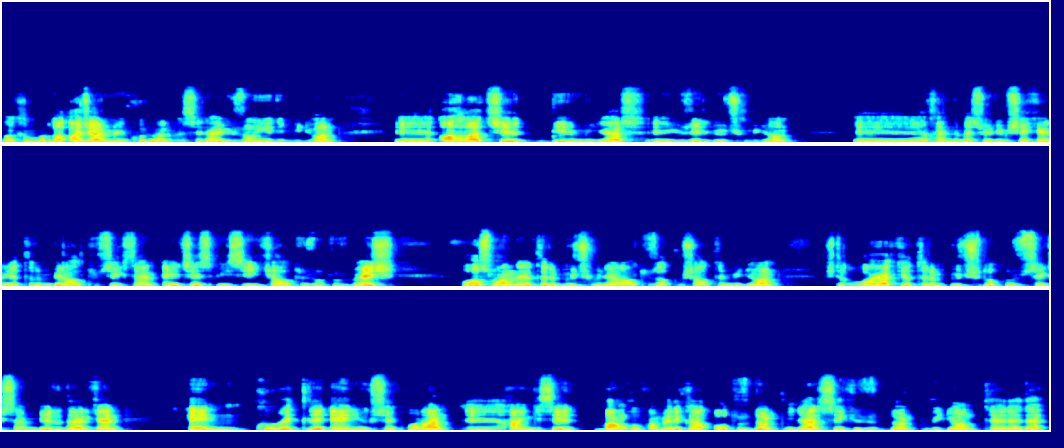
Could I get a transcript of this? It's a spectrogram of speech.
Bakın burada Acar Menkul var mesela 117 milyon. E, Ahlatçı 1 milyar e, 153 milyon. E, efendime söyleyeyim Şeker Yatırım 1680, HSBC 2635, Osmanlı Yatırım 3 milyar 666 milyon. İşte Oyak Yatırım 3981 derken en kuvvetli, en yüksek oran e, hangisi? Bank of America 34 milyar 804 milyon TL'de.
